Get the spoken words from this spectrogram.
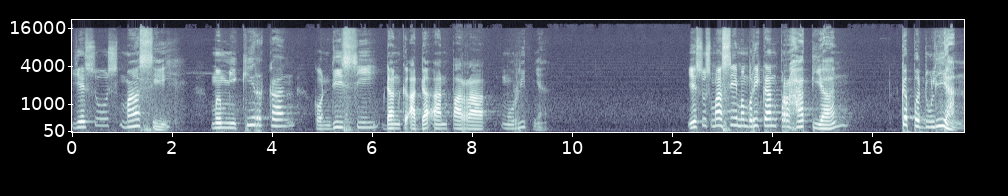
Yesus masih memikirkan kondisi dan keadaan para muridnya. Yesus masih memberikan perhatian, kepedulian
